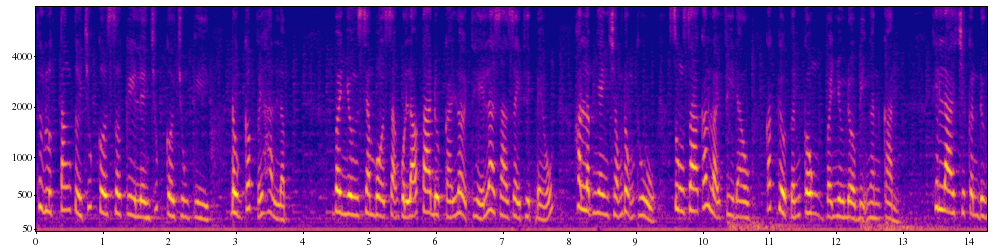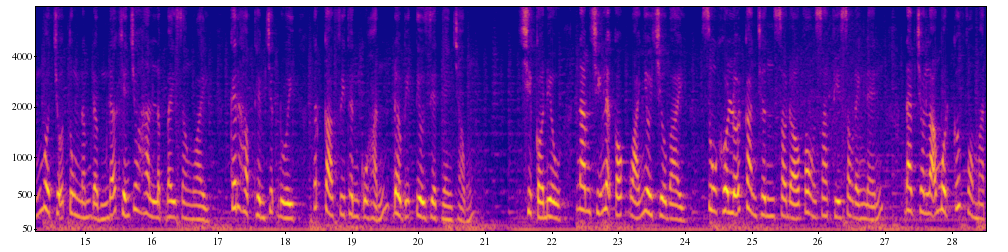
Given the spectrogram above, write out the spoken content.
thực lực tăng từ trúc cơ sơ kỳ lên trúc cơ trung kỳ, đồng cấp với Hàn Lập. Vậy nhưng xem bộ dạng của lão ta được cái lợi thế là da dày thịt béo, Hàn Lập nhanh chóng động thủ, dùng ra các loại phi đao, các kiểu tấn công và nhưng đều bị ngăn cản. Thiên Lai chỉ cần đứng một chỗ tung nắm đấm đã khiến cho Hàn Lập bay ra ngoài, kết hợp thêm chiếc đuôi, tất cả phi thân của hắn đều bị tiêu diệt nhanh chóng. Chỉ có điều, nam chính lại có quá nhiều chiêu bài, dùng khối lỗi cản chân sau đó vòng ra phía sau đánh lén, đạp cho lão một cước vào mặt,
